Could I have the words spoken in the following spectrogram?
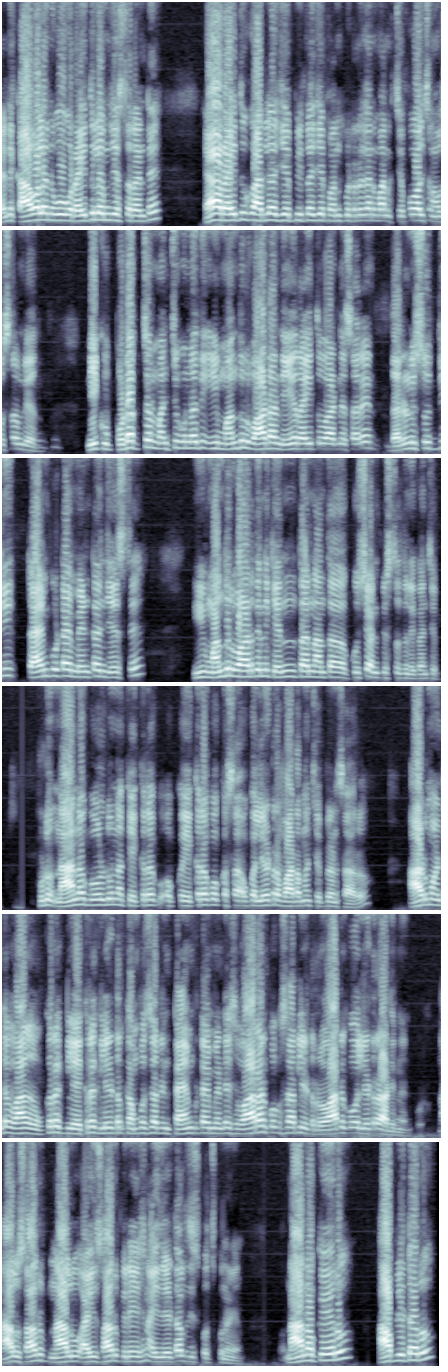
అంటే కావాలని ఓ రైతులు ఏం చేస్తారంటే ఆ రైతుకు అట్లా చెప్పి ఇట్లా చెప్పి అనుకుంటారు కానీ మనకు చెప్పవలసిన అవసరం లేదు. నీకు ప్రొడక్షన్ మంచిగా ఉన్నది ఈ మందులు వాడండి. ఏ రైతు వాడినా సరే ధరణి శుద్ధి టైం టు టైం మెయింటైన్ చేస్తే ఈ మందులు వాడితే నీకు ఎంత అంత ఖుషి అనిపిస్తుంది నీకు అని చెప్తాను ఇప్పుడు నాన్న గోల్డ్ నాకు ఎకరకు ఒక ఎకరకు ఒక ఒక లీటర్ వాడమని చెప్పాను సారు. ఆడమంటే ఒకరికి ఎకరకి litre compulsory time to time maintain వారానికి ఒకసారి లీటర్ వారానికి ఒక లీటర్ ఆడినాను ఇప్పుడు. నాలుగు సార్లు నాలుగు ఐదు సార్లు పిరేషన్ ఐదు లీటర్లు తీసుకొచ్చుకున్నాను నాన్న Nano Care half litre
